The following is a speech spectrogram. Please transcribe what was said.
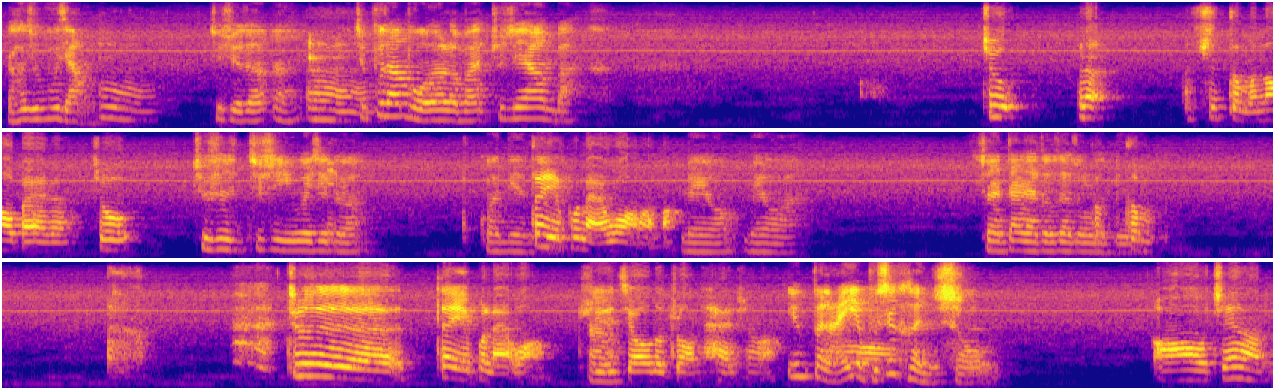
然后就不讲了，嗯就觉得嗯，嗯，就不当朋友了吧，就这样吧。就那是怎么闹掰的？就就是就是因为这个观点，再也不来往了吗？没有没有啊。虽然大家都在做伦怎么多？就是再也不来往，绝嗯交的状态是吗？因为本来也不是哦很熟，哦，这样的。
